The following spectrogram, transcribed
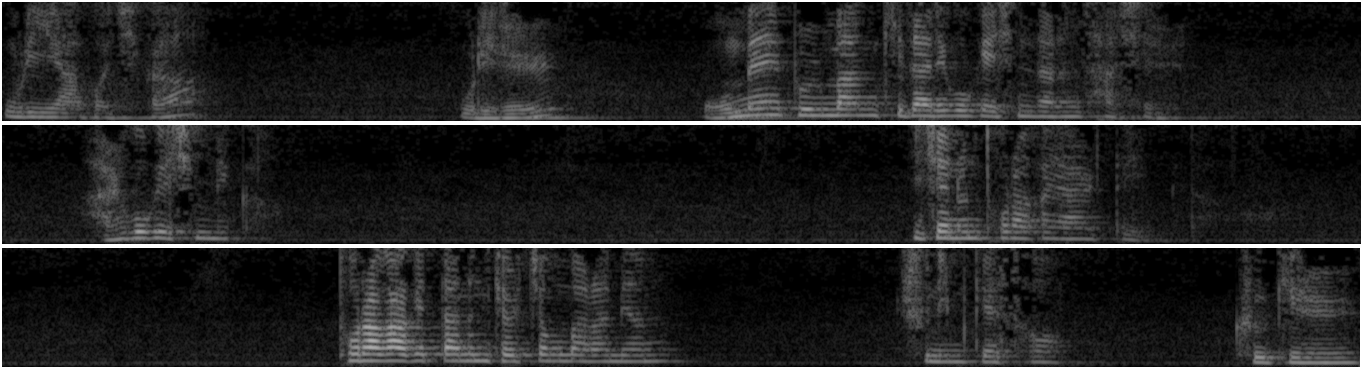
우리 아버지가 우리를 오매불만 기다리고 계신다는 사실 알고 계십니까? 이제는 돌아가야 할 때입니다. 돌아가겠다는 결정만 하면 주님께서 그 길을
